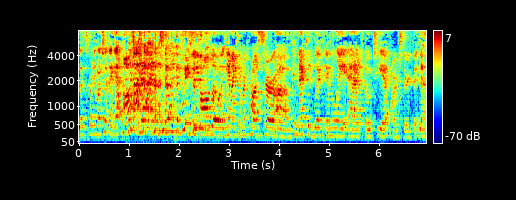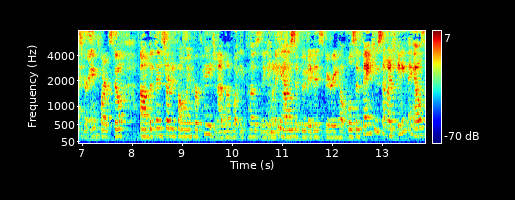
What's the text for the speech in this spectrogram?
that's pretty much it, I guess. Awesome. yeah, and it's a really good page to follow. Again, I came across her, um, connected with Emily at OTF, Orange Theory Fitness, yes. here in Clarksville. Um, but then started following her page, and I love what you post. And again, thank when it you. comes to food, it is very helpful. So thank you so much. Anything else?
